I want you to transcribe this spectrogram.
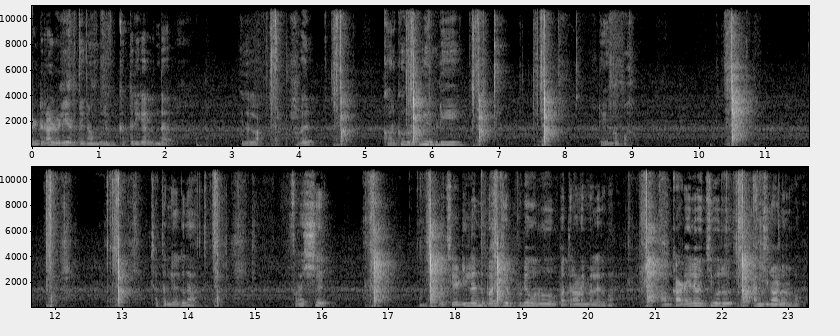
ரெண்டு நாள் வெளியே எடுத்துக்கணும் உங்களுக்கு கத்திரிக்காய் இந்த இதெல்லாம். இவர் கறக்கு கறக்குன்னு இருக்குடி. எங்கப்பா சத்தம் கேட்குதா ஃப்ரெஷ்ஷு செடியிலேருந்து பறித்து எப்படியும் ஒரு பத்து நாளைக்கு மேலே இருக்கும். அவன் கடையில் வச்சு ஒரு அஞ்சு நாள் இருக்கும்.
